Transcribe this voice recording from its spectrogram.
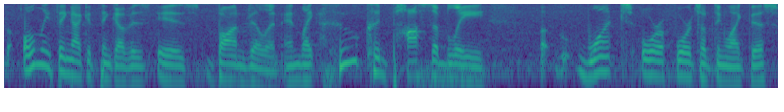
the only thing I could think of is is Bond villain and like who could possibly want or afford something like this.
